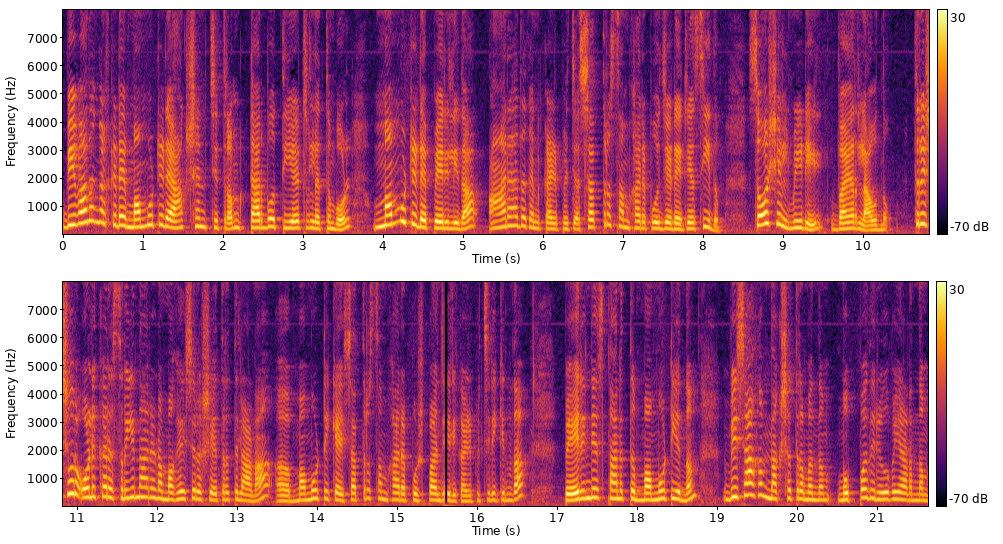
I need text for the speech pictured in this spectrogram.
വിവാദങ്ങൾക്കിടെ മമ്മൂട്ടിയുടെ ആക്ഷൻ ചിത്രം ടർബോ തിയേറ്ററിലെത്തുമ്പോൾ മമ്മൂട്ടിയുടെ പേരിൽ ഇതാ ആരാധകൻ കഴിപ്പിച്ച ശത്രു സംഹാര പൂജയുടെ രസീതും സോഷ്യൽ മീഡിയയിൽ വൈറലാവുന്നു. തൃശൂർ ഒളിക്കര ശ്രീനാരായണ മഹേശ്വര ക്ഷേത്രത്തിലാണ് മമ്മൂട്ടിക്കായി ശത്രുസംഹാര പുഷ്പാഞ്ജലി കഴിപ്പിച്ചിരിക്കുന്നത്. പേരിന്റെ സ്ഥാനത്ത് മമ്മൂട്ടിയെന്നും വിശാഖം നക്ഷത്രമെന്നും മുപ്പത് രൂപയാണെന്നും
